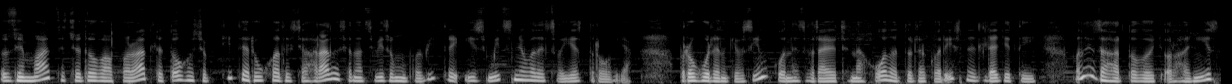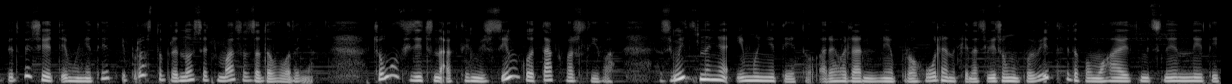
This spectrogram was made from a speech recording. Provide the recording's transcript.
Зима це чудова пора для того, щоб діти рухалися, гралися на свіжому повітрі і зміцнювали своє здоров'я. Прогулянки взимку, незважаючи на холод, дуже корисні для дітей. Вони загартовують організм, підвищують імунітет і просто приносять масу задоволення. Чому фізична активність взимку так важлива? Зміцнення імунітету. Регулярні прогулянки на свіжому повітрі допомагають зміцнити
